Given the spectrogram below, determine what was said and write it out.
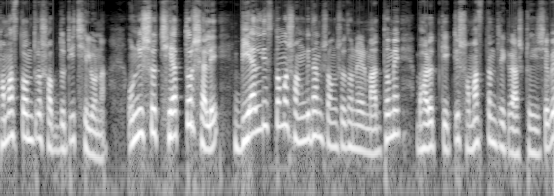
সমাজতন্ত্র শব্দটি ছিল না। উনিশশো ছিয়াত্তর সালে বিয়াল্লিশতম সংবিধান সংশোধনের মাধ্যমে ভারতকে একটি সমাজতান্ত্রিক রাষ্ট্র হিসেবে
